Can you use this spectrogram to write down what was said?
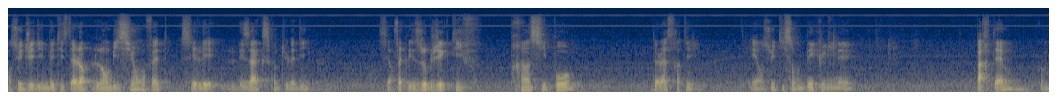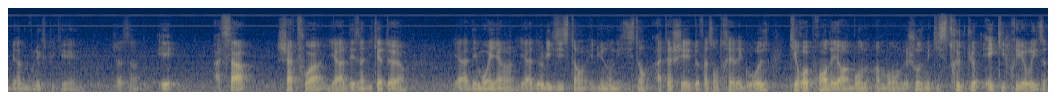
Ensuite, j'ai dit une bêtise tout à l'heure, l'ambition, en fait, c'est les, les axes, comme tu l'as dit, c'est en fait les objectifs principaux de la stratégie. Et ensuite, ils sont déclinés par thème, comme vient de vous l'expliquer Jacinthe. Et à ça, chaque fois, il y a des indicateurs, il y a des moyens, il y a de l'existant et du non-existant attachés de façon très rigoureuse, qui reprend d'ailleurs un bon, nombre de choses, mais qui structure et qui priorise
